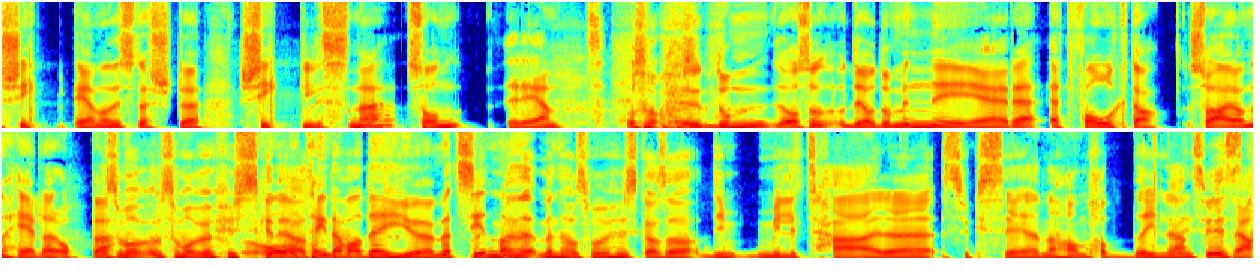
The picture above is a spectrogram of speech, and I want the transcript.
skikk, en av de største skikkelsene sånn rent Også, eh, dom, også Det å dominere et folk, da, så er han jo helt der oppe. og så, må, så må vi jo huske Og, det og at tenk deg hva det gjør med et sinn, da. men, men også må vi huske altså, de militære suksessene han hadde innledningsvis. Ja.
